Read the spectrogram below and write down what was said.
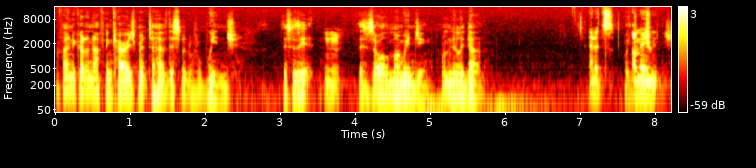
I've only got enough encouragement to have this little whinge. This is it. Mm. This is all of my whinging. I'm nearly done. And it's Whinge, I mean, whinge.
